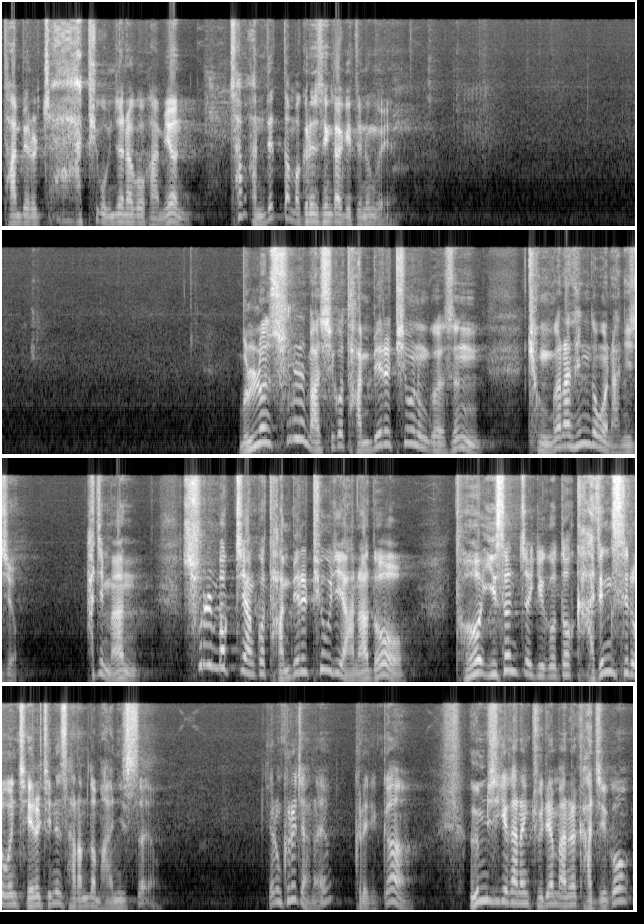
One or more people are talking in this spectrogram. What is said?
담배를 쫙 피고 운전하고 가면 참 안 됐다, 막 그런 생각이 드는 거예요. 물론 술을 마시고 담배를 피우는 것은 경건한 행동은 아니죠. 하지만 술을 먹지 않고 담배를 피우지 않아도 더 이선적이고 더 가증스러운 죄를 지는 사람도 많이 있어요. 여러분 그러지 않아요? 그러니까 음식에 관한 규례만을 가지고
